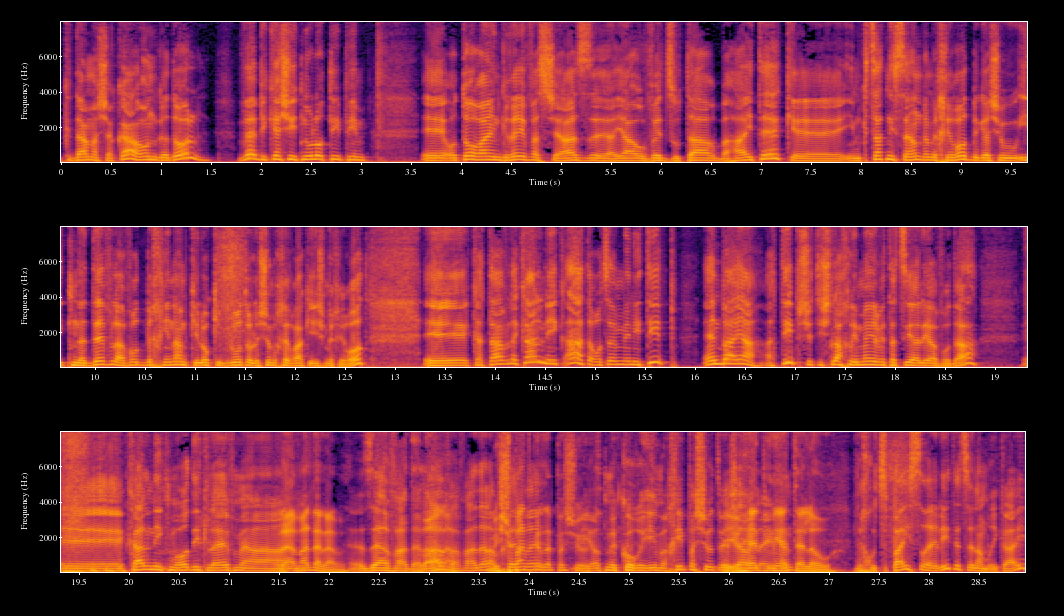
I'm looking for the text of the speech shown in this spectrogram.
קדם השקה, הון גדול, וביקש שייתנו לו טיפים. אה, אותו ריאן גרייבס, שאז אה, היה עובד זוטר בהייטק, אה, עם קצת ניסיון במכירות, בגלל שהוא התנדב לעבוד בחינם, כי לא קיבלו אותו לשום חברה כאיש מכירות, כתב לקלניק, אה, אתה רוצה ממני טיפ? אין בעיה, הטיפ שתשלח לי מייל ותציע לי עבודה. אה, קלניק מאוד התלהב מה... זה עבד עליו. זה עבד עליו. עבד עליו. משפט כזה פשוט. להיות מקוריים, הכי פשוט וישר לעניין. You had me at hello. וחוצפה ישראלית אצל אמריקאי.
